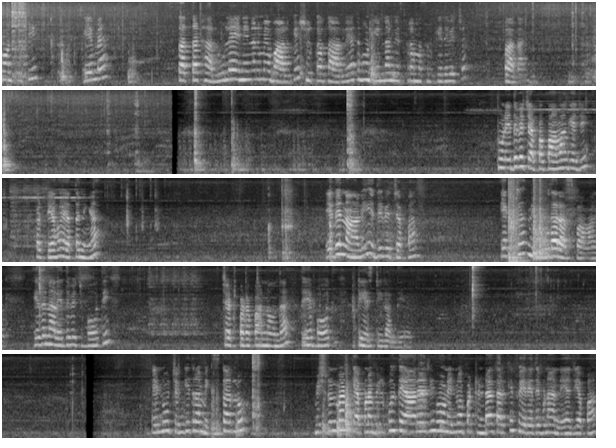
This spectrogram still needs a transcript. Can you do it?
ਹੁਣ ਤੁਸੀਂ ਇਹ ਮੈਂ 7-8 ਆਲੂ ਲਏ ਨੇ, ਇਹਨਾਂ ਨੂੰ ਮੈਂ ਉਬਾਲ ਕੇ ਛਿਲਕਾ ਤਾਰ ਲਿਆ ਤੇ ਹੁਣ ਇਹਨਾਂ ਨੂੰ ਇਸ ਤਰ੍ਹਾਂ ਮਸਲ ਕੇ ਦੇ ਵਿੱਚ ਪਾ ਦਾਂਗੀ। ਹੁਣ ਇਹਦੇ ਵਿੱਚ ਆਪਾਂ ਪਾਵਾਂਗੇ ਜੀ ਕੱਟਿਆ ਹੋਇਆ ਧਨੀਆ। ਇਹਦੇ ਨਾਲ ਹੀ ਇਹਦੇ ਵਿੱਚ ਆਪਾਂ ਇੱਕ ਨਿੰਬੂ ਦਾ ਰਸ ਪਾਵਾਂਗੇ। ਇਹਦੇ ਨਾਲ ਇਹਦੇ ਵਿੱਚ ਬਹੁਤ ਹੀ ਚਟਪਟਾਪਨ ਆਉਂਦਾ ਹੈ ਤੇ ਇਹ ਬਹੁਤ ਟੇਸਟੀ ਲੱਗਦੇ ਨੇ। ਇਹਨੂੰ ਚੰਗੀ ਤਰ੍ਹਾਂ ਮਿਕਸ ਕਰ ਲਓ। ਮਿਸ਼ਰਣ ਬਣ ਕੇ ਆਪਣਾ ਬਿਲਕੁਲ ਤਿਆਰ ਹੈ ਜੀ। ਹੁਣ ਇਹਨੂੰ ਆਪਾਂ ਠੰਡਾ ਕਰਕੇ ਫੇਰ ਇਹਦੇ ਬਣਾਉਂਦੇ ਆ ਜੀ ਆਪਾਂ।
